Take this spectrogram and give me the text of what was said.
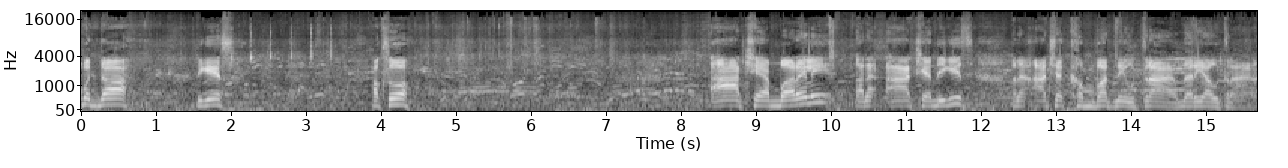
બધા. દિગેશ અક્ષો. આ છે બરેલી અને આ છે દિગીસ અને આ છે ખંભાતની ઉત્તરાયણ, દરિયા Uttarayan.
